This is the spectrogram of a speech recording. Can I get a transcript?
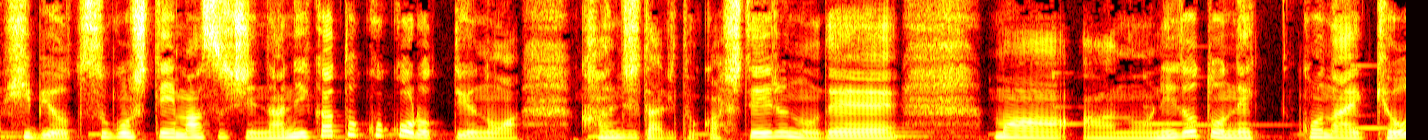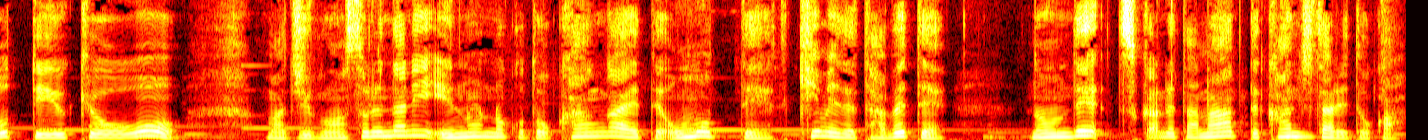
日々を過ごしていますし、何かと心っていうのは感じたりとかしているので、まあ、あの、二度とね、来ない今日っていう今日を、まあ自分はそれなりにいろんなことを考えて、思って、決めて食べて、飲んで疲れたなって感じたりとか、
